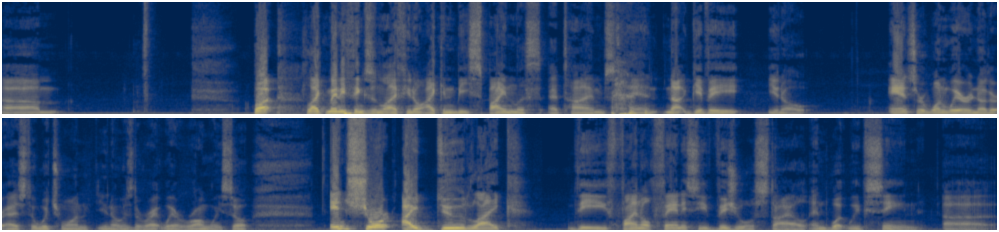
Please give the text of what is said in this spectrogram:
Um, but like many things in life, you know, I can be spineless at times and not give a you know answer one way or another as to which one you know is the right way or wrong way. So, in short, I do like the Final Fantasy visual style and what we've seen uh,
